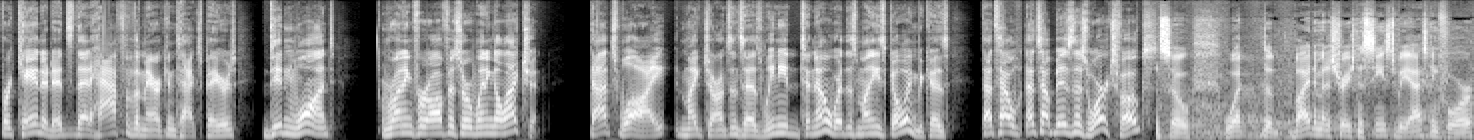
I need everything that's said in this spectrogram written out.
for candidates that half of American taxpayers didn't want running for office or winning election. That's why Mike Johnson says we need to know where this money's going because that's how that's how business works, folks. So what the Biden administration seems to be asking for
